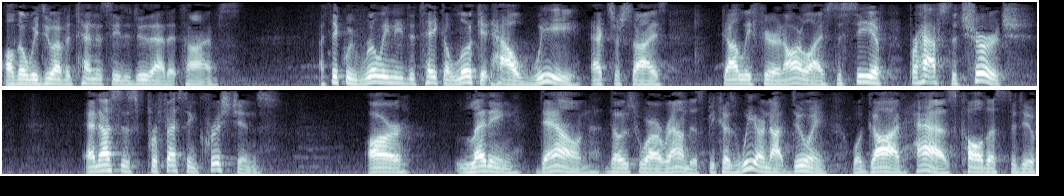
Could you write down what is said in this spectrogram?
although we do have a tendency to do that at times. I think we really need to take a look at how we exercise godly fear in our lives to see if perhaps the church and us as professing Christians are letting down those who are around us because we are not doing what God has called us to do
